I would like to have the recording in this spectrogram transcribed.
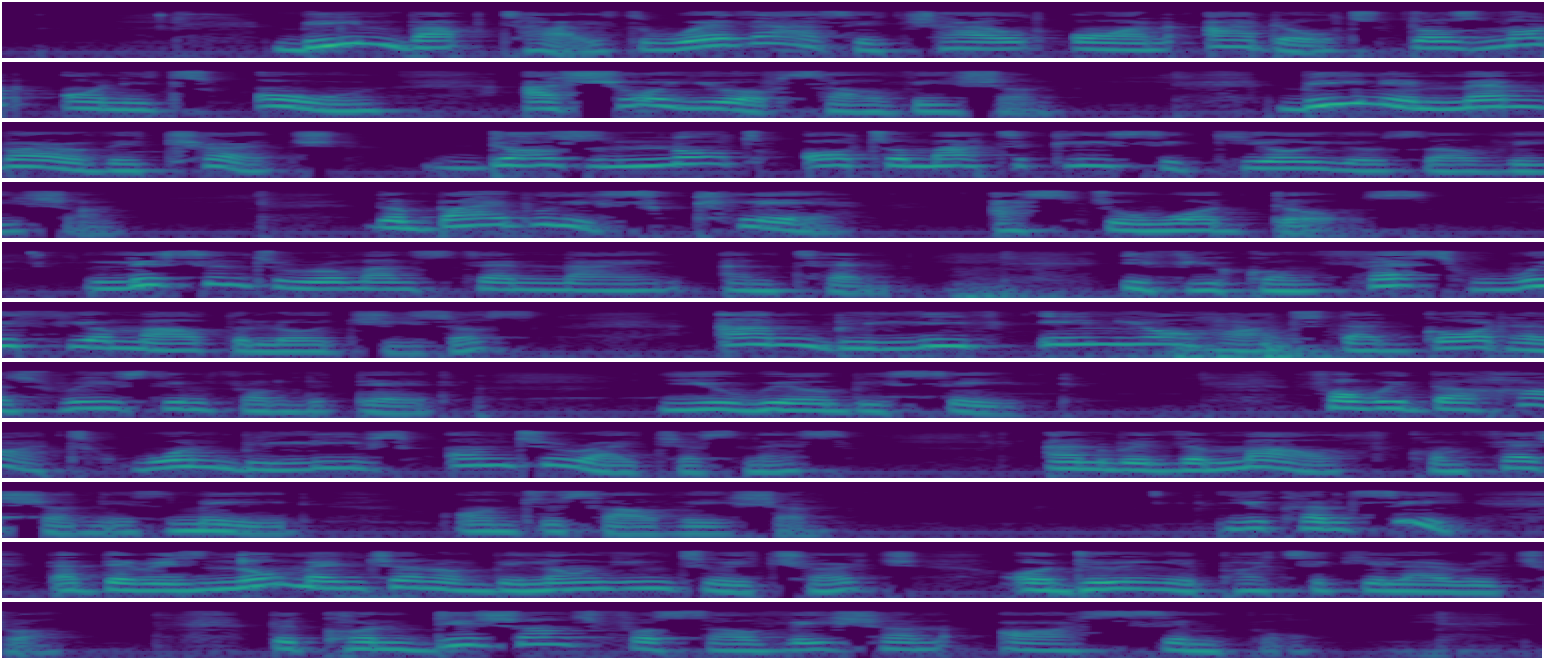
Being baptized, whether as a child or an adult, does not on its own assure you of salvation. Being a member of a church does not automatically secure your salvation. The Bible is clear as to what does. Listen to Romans 10 9 and 10. If you confess with your mouth the Lord Jesus and believe in your heart that God has raised him from the dead, you will be saved. For with the heart one believes unto righteousness and with the mouth confession is made unto salvation. You can see that there is no mention of belonging to a church or doing a particular ritual. The conditions for salvation are simple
